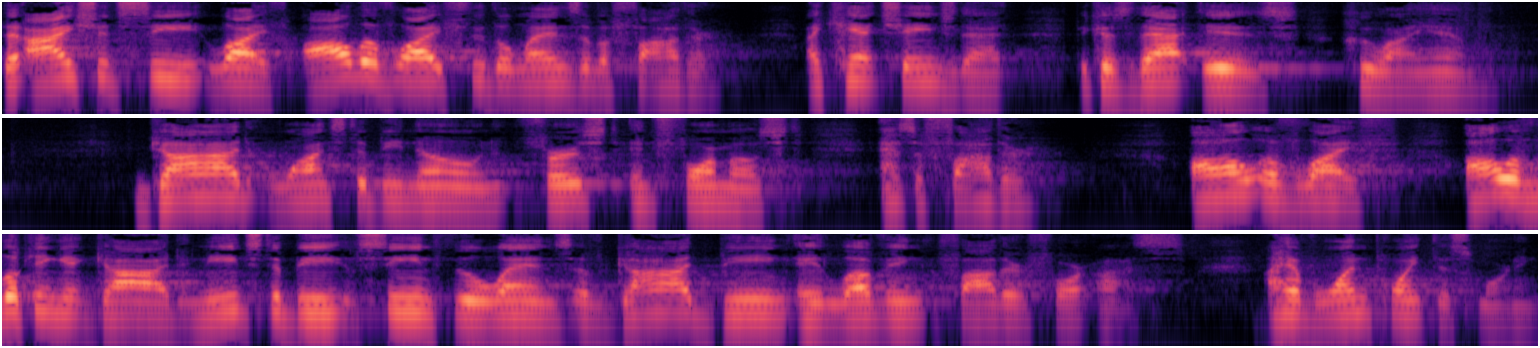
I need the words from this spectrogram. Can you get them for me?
That I should see life, all of life, through the lens of a father. I can't change that because that is who I am. God wants to be known first and foremost as a father. All of life, all of looking at God needs to be seen through the lens of God being a loving father for us. I have one point this morning.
